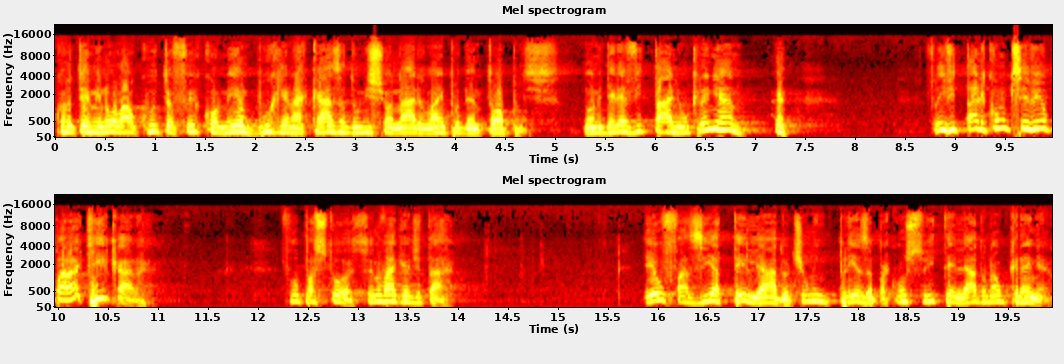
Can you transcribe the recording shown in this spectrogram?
Quando terminou lá o culto, eu fui comer hambúrguer na casa do missionário lá em Prudentópolis. O nome dele é Vitalio, um ucraniano. Falei, Vitalio, como que você veio parar aqui, cara? Falou, pastor, você não vai acreditar. Eu fazia telhado, eu tinha uma empresa para construir telhado na Ucrânia.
